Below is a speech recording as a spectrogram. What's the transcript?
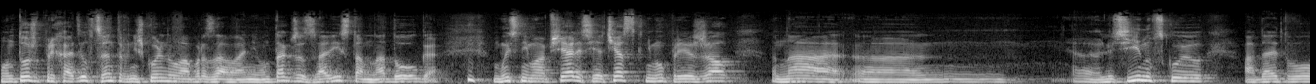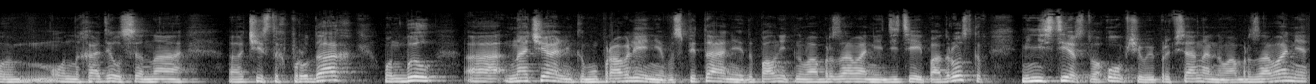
Он тоже приходил в Центр внешкольного образования. Он также завис там надолго. Мы с ним общались. Я часто к нему приезжал на э, э, Люсиновскую, а до этого он находился на э, Чистых прудах. Он был начальником управления воспитания и дополнительного образования детей и подростков Министерства общего и профессионального образования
